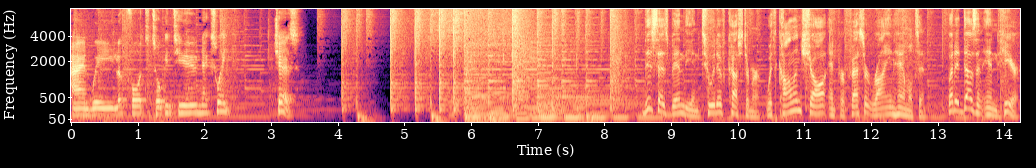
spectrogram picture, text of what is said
And we look forward to talking to you next week. Cheers. This has been The Intuitive Customer with Colin Shaw and Professor Ryan Hamilton. But it doesn't end here.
